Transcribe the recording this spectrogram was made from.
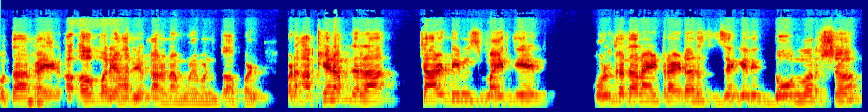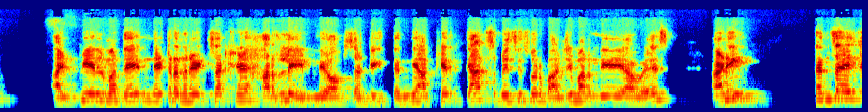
होता काही अपरिहार्य कारणामुळे म्हणतो आपण. पण अखेर आपल्याला चार टीम्स माहिती आहेत. कोलकाता नाईट रायडर्स जे गेली दोन वर्ष आयपीएलमध्ये नेट रन रेटचा खेळ हारले प्ले ऑफसाठी त्यांनी अखेर त्याच बेसिसवर बाजी मारली आहे यावेळेस. आणि त्यांचा एक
